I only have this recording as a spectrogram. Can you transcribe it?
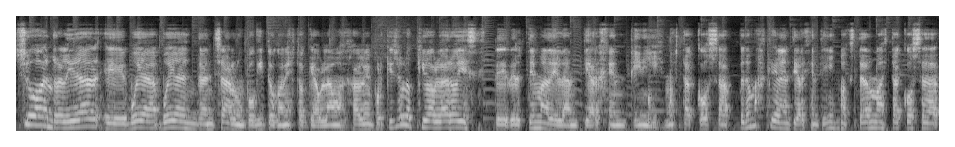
yo en realidad eh, voy, a, voy a engancharlo un poquito con esto que hablamos de Halloween, porque yo lo que iba a hablar hoy es este, del tema del antiargentinismo, esta cosa, pero más que el antiargentinismo externo, esta cosa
